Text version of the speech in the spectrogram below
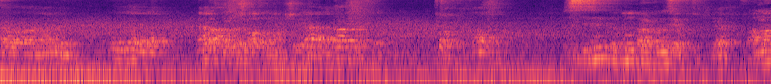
var, nə bilim. Elə elə. Nə baxılmışı baxılmamışı. Hə, qarışıqdır. Çox qarışıq. Sizin klub kartınız yoxdur. Yox. Amma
